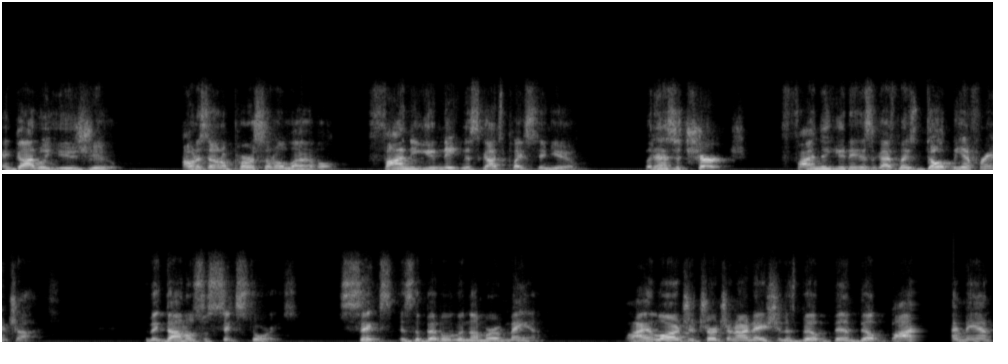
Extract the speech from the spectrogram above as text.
and God will use you. I want to say on a personal level, find the uniqueness God's placed in you. But as a church, Find the uniqueness of God's place. Don't be a franchise. The McDonald's was six stories. Six is the biblical number of man. By and large, the church in our nation has built, been built by man,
